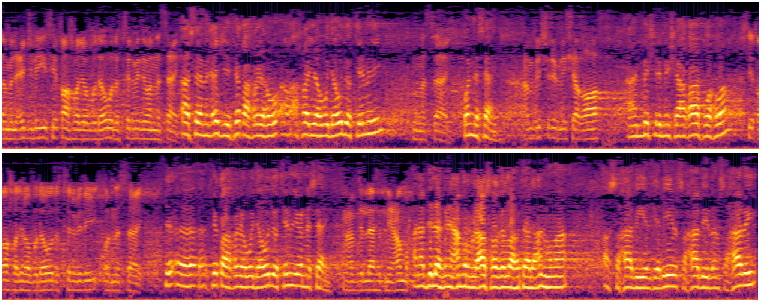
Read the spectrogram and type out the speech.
أسلم العجلي ثقة أخرجه أبو داود والترمذي والنسائي. أسلم العجلي ثقة أخرجه أخرجه أبو داود والترمذي والنسائي. والنسائي. عن بشر بن شغاف. عن بشر بن شغاف وهو ثقة أخرجه أبو داود والترمذي والنسائي. آه، ثقة أخرجه أبو داود والترمذي والنسائي. عن عبد الله بن عمرو. عن عبد الله بن عمرو بن العاص رضي الله تعالى عنهما الصحابي الجليل صحابي بن صحابي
